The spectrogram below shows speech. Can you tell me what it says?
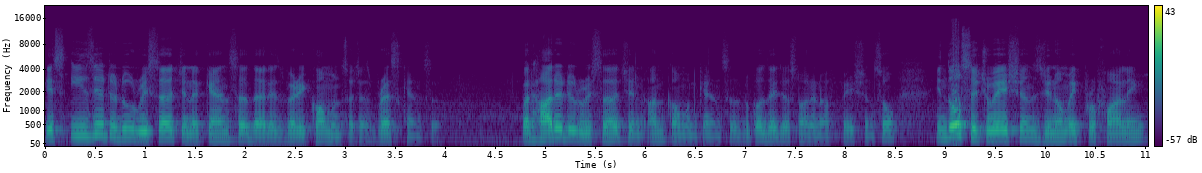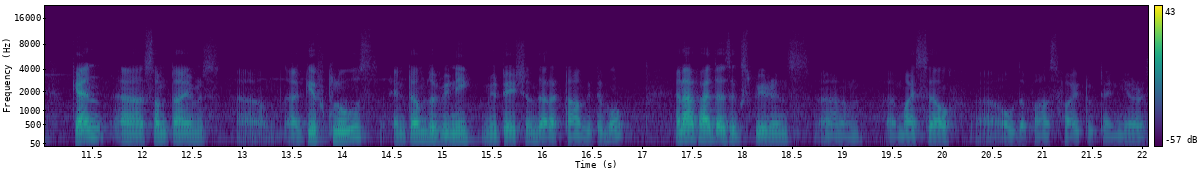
It's easier to do research in a cancer that is very common, such as breast cancer, but harder to do research in uncommon cancers because there are just not enough patients. So, in those situations, genomic profiling can uh, sometimes um, uh, give clues in terms of unique mutations that are targetable. And I've had this experience um, uh, myself uh, over the past 5 to 10 years.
